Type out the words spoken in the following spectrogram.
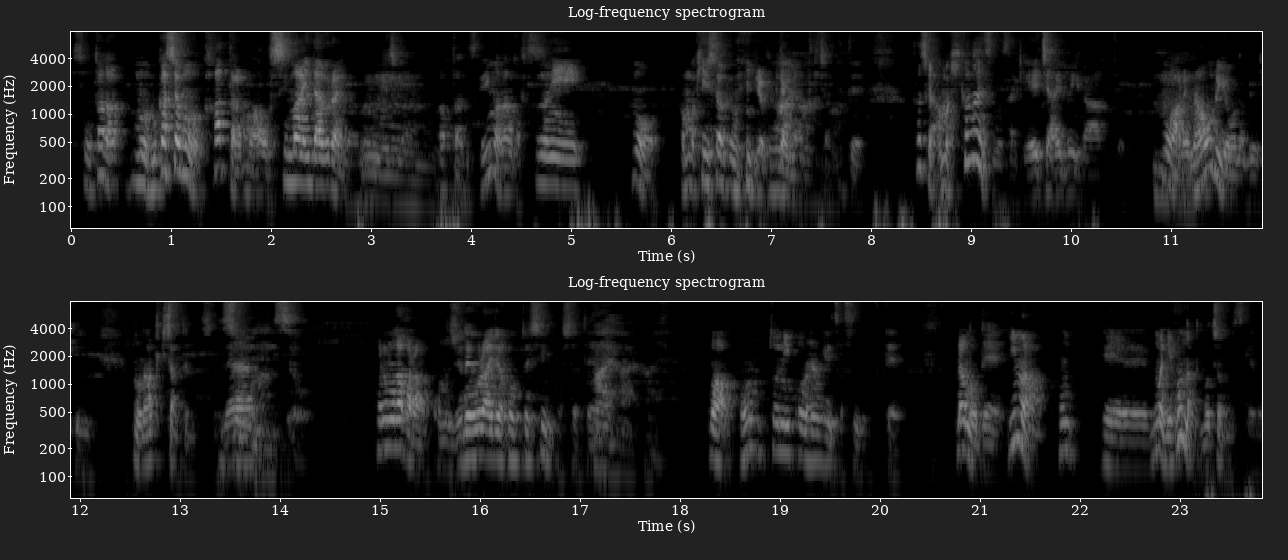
そう、ただ、もう昔はもうかかったらもうおしまいだぐらいのイメージがうんあったんですけど、今なんか普通に、もうあんま気にしなくてもいい病気みたいになってきちゃってて、確かにあんま聞かないですもん、最近 HIV があって。もうあれ治るような病気にもうなってきちゃってるんですそうよね。なんですよ。これもだから、この10年ぐらいで本当に進歩してて、はいはいはい。まあ本当にこの辺の技術はすごくて。なので、今、ほんえー、まあ日本だともちろんですけど、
